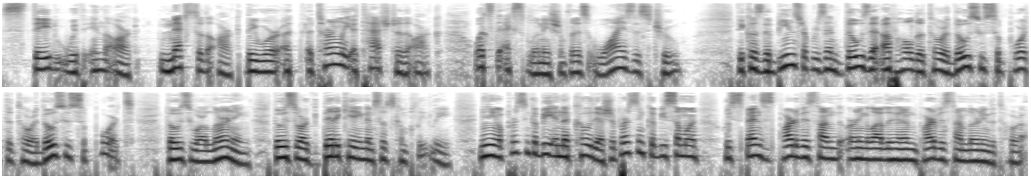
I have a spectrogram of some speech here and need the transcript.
stayed within the ark, next to the ark. They were eternally attached to the ark. What's the explanation for this? Why is this true? Because the beams represent those that uphold the Torah, those who support the Torah, those who support those who are learning, those who are dedicating themselves completely. Meaning a person could be in the Kodesh, a person could be someone who spends part of his time earning a livelihood and part of his time learning the Torah.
